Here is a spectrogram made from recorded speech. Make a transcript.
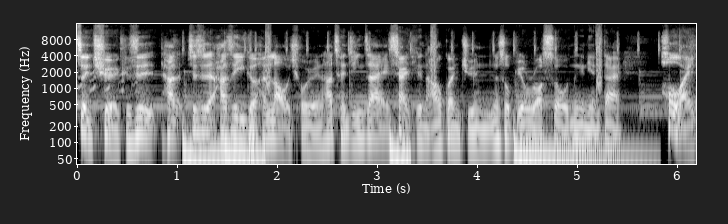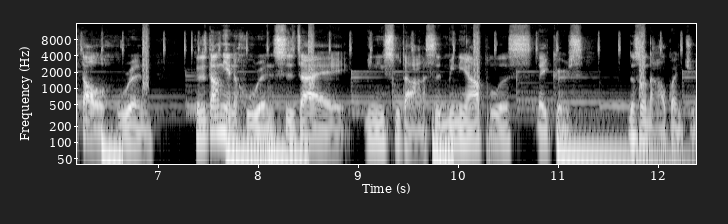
正确，可是他就是他是一个很老的球员，他曾经在赛尔提克拿过冠军，那时候 Bill Russell 那个年代，后来到了湖人。可是当年的湖人是在明尼苏达，是 Minneapolis Lakers，那时候拿到冠军，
